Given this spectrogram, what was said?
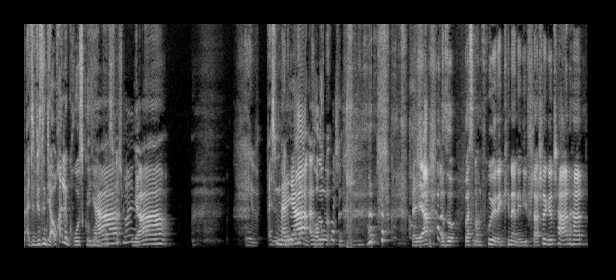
also wir sind ja auch alle groß geworden, ja, weißt du, wie ich meine? Ja. Ey, weißt du, naja, also naja, also was man früher den Kindern in die Flasche getan hat,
